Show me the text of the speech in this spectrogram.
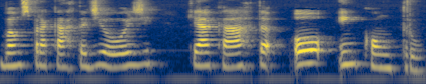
vamos para a carta de hoje, que é a carta O Encontro.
